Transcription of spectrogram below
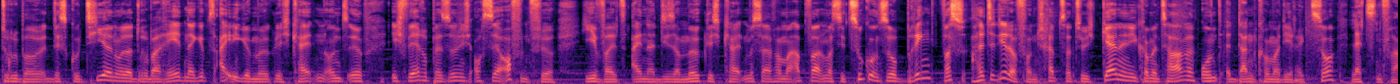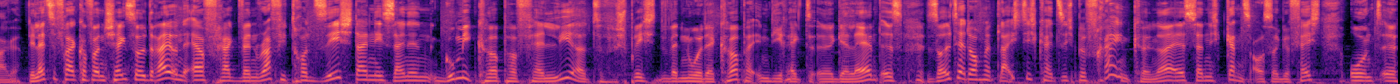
drüber diskutieren oder drüber reden. Da gibt es einige Möglichkeiten und äh, ich wäre persönlich auch sehr offen für jeweils einer dieser Möglichkeiten. Müssen einfach mal abwarten, was die Zukunft so bringt. Was haltet ihr davon? Schreibt es natürlich gerne in die Kommentare und dann kommen wir direkt zur letzten Frage. Die letzte Frage kommt von Shanksol3 und er fragt, wenn Ruffy trotz Seestein nicht seinen Gummikörper verliert, sprich, wenn nur der Körper indirekt äh, gelähmt ist, sollte er doch mit Leichtigkeit sich befreien können. Ne? Er ist ja nicht ganz außer Gefecht und äh,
